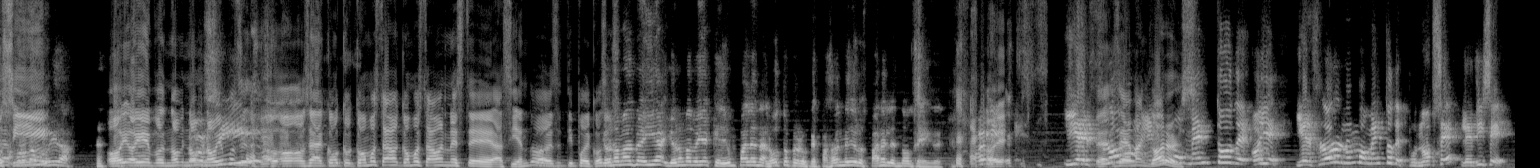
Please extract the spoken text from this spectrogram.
o sí. Oye, oye, pues no, no, Pues no sí. vimos. O, o- o sea, ¿cómo, cómo estaban, cómo estaban este, haciendo Yo- ese tipo de cosas? Yo nomás veía, yo nomás veía que de un panel al otro, pero lo que pasaba en medio de los paneles no sé. Oye, Oye. y el Se- se floro llaman en gutters. un momento de, oye, y el floro en un momento de, pues no sé, les dice,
